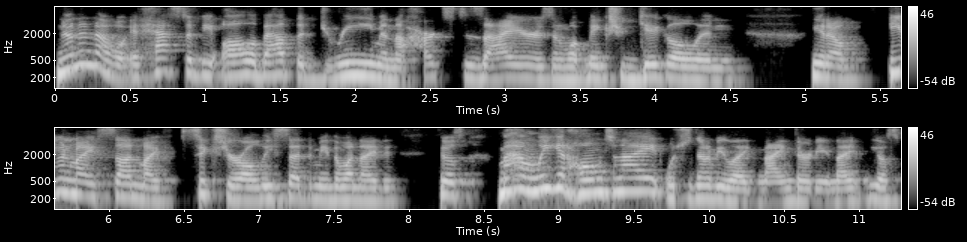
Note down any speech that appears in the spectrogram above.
no, no, no. It has to be all about the dream and the heart's desires and what makes you giggle. And, you know, even my son, my six year old, he said to me the one night, he goes, Mom, we get home tonight, which is going to be like 9 30 at night. He goes,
